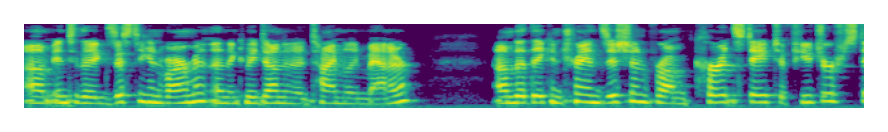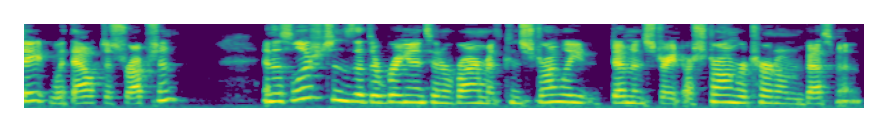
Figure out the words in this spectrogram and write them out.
um, into the existing environment, and it can be done in a timely manner. Um, that they can transition from current state to future state without disruption, and the solutions that they're bringing into an environment can strongly demonstrate a strong return on investment.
